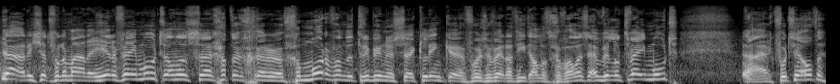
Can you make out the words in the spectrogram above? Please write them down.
Ja, Richard van der Made, Heerenveen moet. Anders gaat er gemor van de tribunes klinken... voor zover dat niet al het geval is. En Willem II moet, ja, eigenlijk voor hetzelfde.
